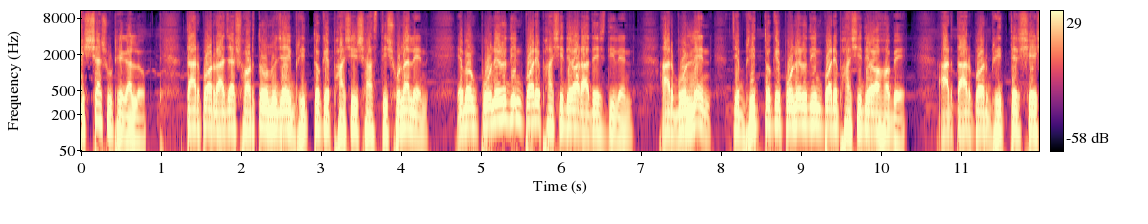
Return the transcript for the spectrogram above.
বিশ্বাস উঠে গেল। তারপর রাজা শর্ত অনুযায়ী ভৃত্যকে ফাঁসির শাস্তি শোনালেন এবং পনেরো দিন পরে ফাঁসি দেওয়ার আদেশ দিলেন, আর বললেন যে ভৃত্যকে পনেরো দিন পরে ফাঁসি দেওয়া হবে। আর তারপর ভৃত্যের শেষ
